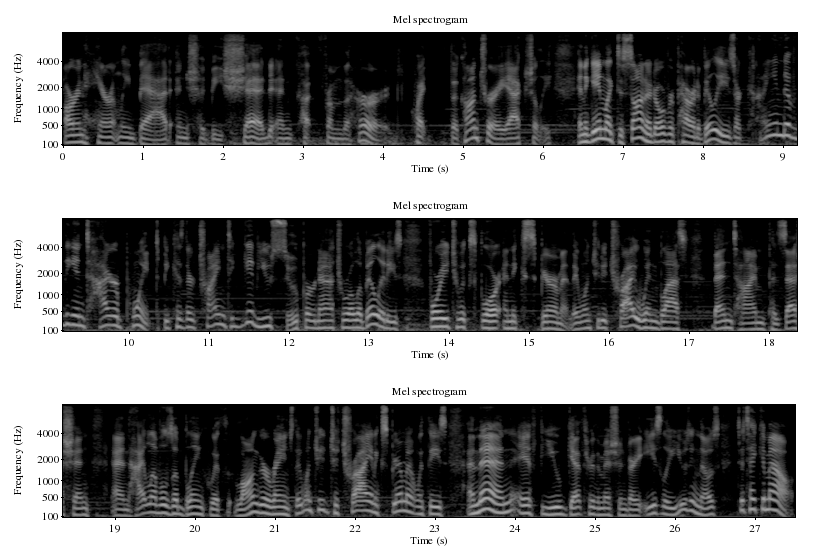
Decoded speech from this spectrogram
are inherently bad and should be shed and cut from the herd. Quite the contrary, actually. In a game like Dishonored, overpowered abilities are kind of the entire point because they're trying to give you supernatural abilities for you to explore and experiment. They want you to try Wind Blast, Bend Time, Possession, and high levels of Blink with longer range. They want you to try and experiment with these, and then, if you get through the mission very easily using those, to take them out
